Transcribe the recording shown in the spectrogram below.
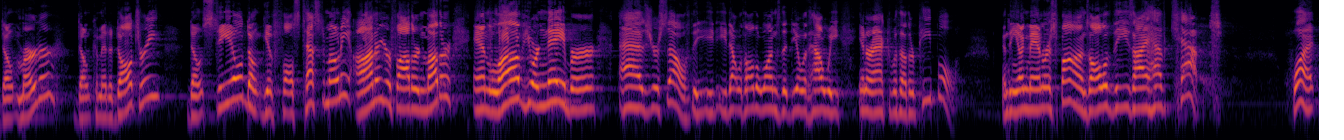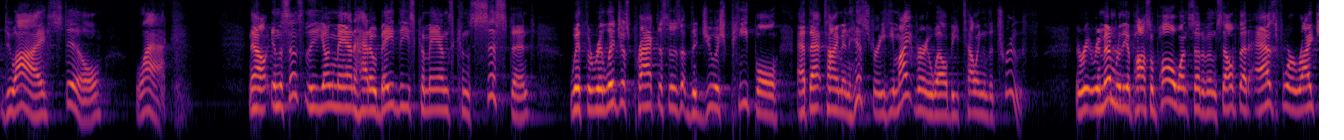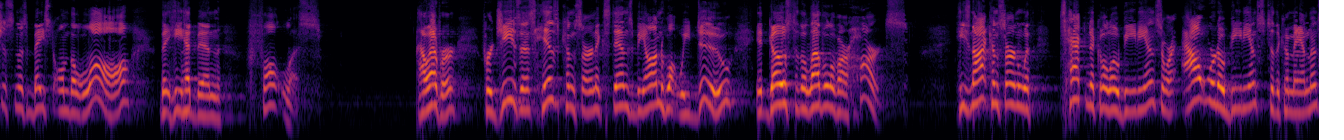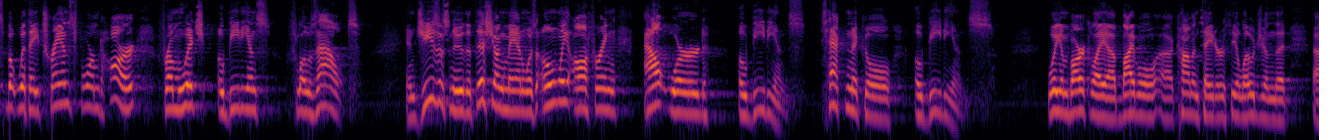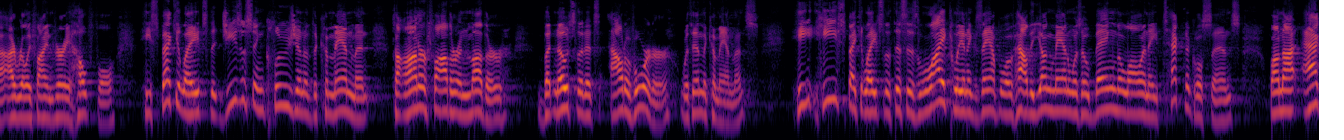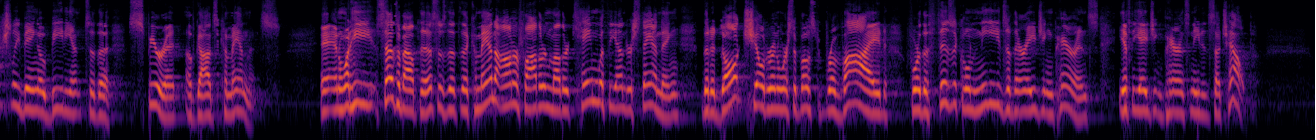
Don't murder don't commit adultery. Don't steal. Don't give false testimony. Honor your father and mother. And love your neighbor as yourself. He, he dealt with all the ones that deal with how we interact with other people. And the young man responds, All of these I have kept. What do I still lack? Now, in the sense that the young man had obeyed these commands consistent with the religious practices of the Jewish people at that time in history, he might very well be telling the truth. Remember, the Apostle Paul once said of himself that as for righteousness based on the law, that he had been faultless. However, for Jesus, his concern extends beyond what we do, it goes to the level of our hearts. He's not concerned with technical obedience or outward obedience to the commandments, but with a transformed heart from which obedience flows out. And Jesus knew that this young man was only offering outward obedience, technical obedience. William Barclay, a Bible uh, commentator, theologian that uh, I really find very helpful, he speculates that Jesus' inclusion of the commandment to honor father and mother, but notes that it's out of order within the commandments. He, he speculates that this is likely an example of how the young man was obeying the law in a technical sense while not actually being obedient to the spirit of God's commandments. And what he says about this is that the command to honor father and mother came with the understanding that adult children were supposed to provide for the physical needs of their aging parents if the aging parents needed such help.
